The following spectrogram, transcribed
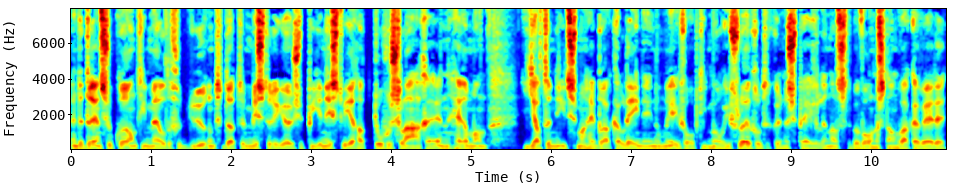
En de Drentse krant die meldde voortdurend dat de mysterieuze pianist weer had toegeslagen. En Herman jatte niets, maar hij brak alleen in om even op die mooie vleugel te kunnen spelen. En als de bewoners dan wakker werden,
